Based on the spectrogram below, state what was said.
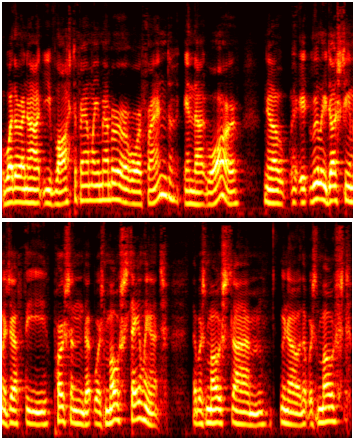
whether or not you've lost a family member or a friend in that war, you know, it really does seem as if the person that was most salient, that was most, um, you know, that was most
